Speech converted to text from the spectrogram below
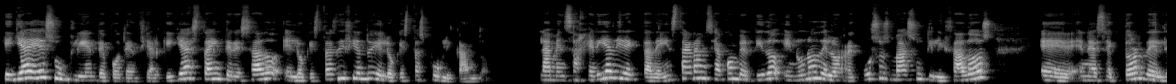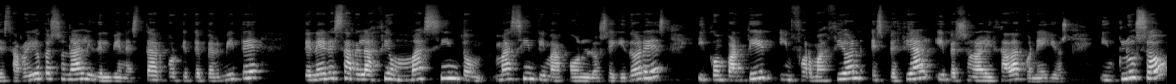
que ya es un cliente potencial, que ya está interesado en lo que estás diciendo y en lo que estás publicando. la mensajería directa de Instagram se ha convertido en uno de los recursos más utilizados eh, en el sector del desarrollo personal y del bienestar, porque te permite tener esa relación más, más íntima con los seguidores y compartir información especial y personalizada con ellos. Incluso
